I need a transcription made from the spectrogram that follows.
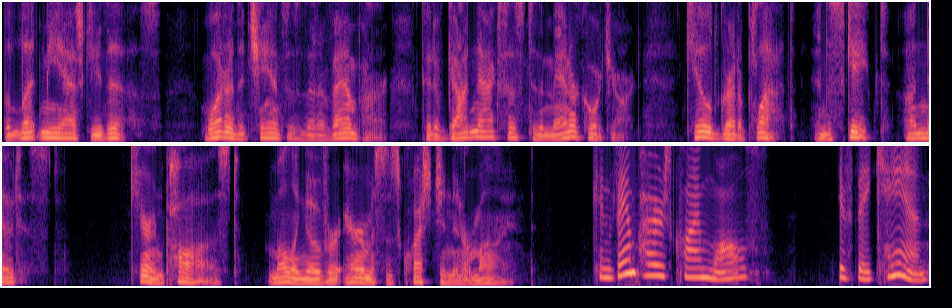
but let me ask you this. What are the chances that a vampire could have gotten access to the manor courtyard, killed Greta Platt, and escaped unnoticed. Karen paused, mulling over Aramis's question in her mind. Can vampires climb walls? If they can,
